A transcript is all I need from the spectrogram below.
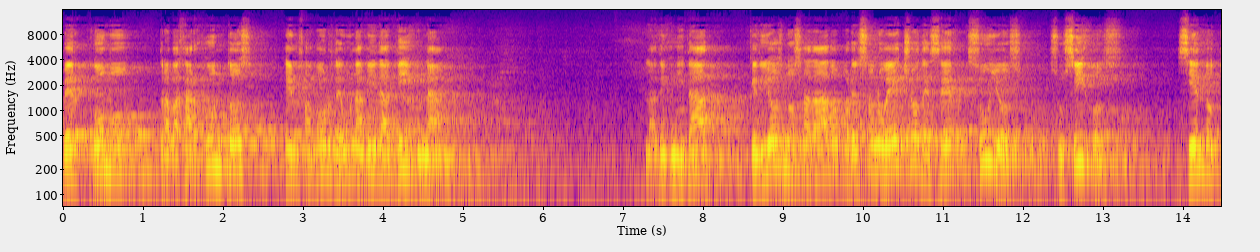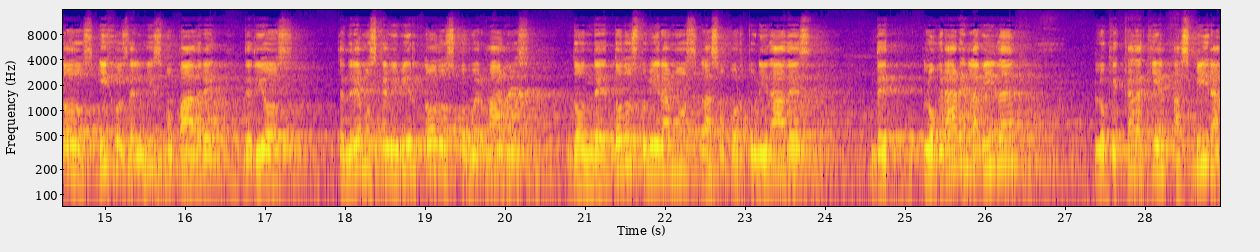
ver cómo trabajar juntos en favor de una vida digna, la dignidad que Dios nos ha dado por el solo hecho de ser suyos, sus hijos, siendo todos hijos del mismo Padre de Dios, tendríamos que vivir todos como hermanos, donde todos tuviéramos las oportunidades de lograr en la vida lo que cada quien aspira,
